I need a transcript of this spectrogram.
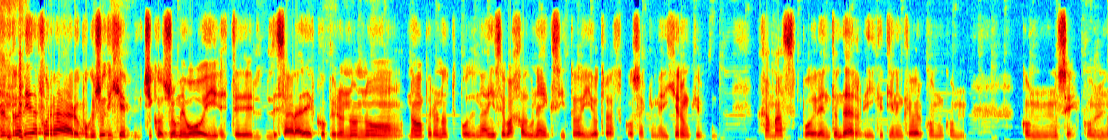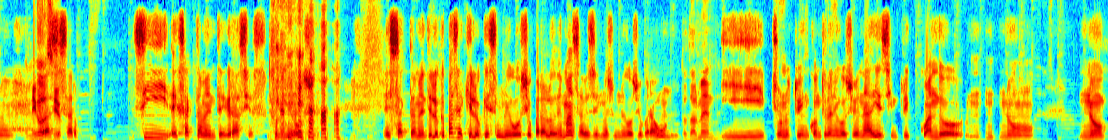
En realidad fue raro, porque yo dije, chicos, yo me voy, este, les agradezco, pero no, no, no, pero no te puedo- nadie se baja de un éxito y otras cosas que me dijeron que jamás podré entender y que tienen que ver con, con, con, no sé, con eh, el negocio. Sí, exactamente, gracias. Con negocio. exactamente. Lo que pasa es que lo que es un negocio para los demás a veces no es un negocio para uno. Totalmente. Y yo no estoy en contra del negocio de nadie, siempre y cuando no, no,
